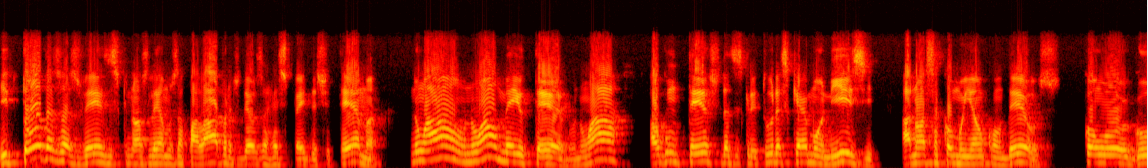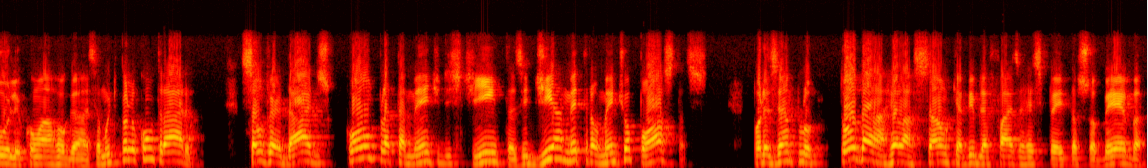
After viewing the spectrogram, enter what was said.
E todas as vezes que nós lemos a palavra de Deus a respeito deste tema, não há um, não há um meio termo, não há algum texto das Escrituras que harmonize a nossa comunhão com Deus com o orgulho, com a arrogância. Muito pelo contrário. são verdades completamente distintas e diametralmente opostas. Por exemplo, toda a relação que a Bíblia faz a respeito da soberba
